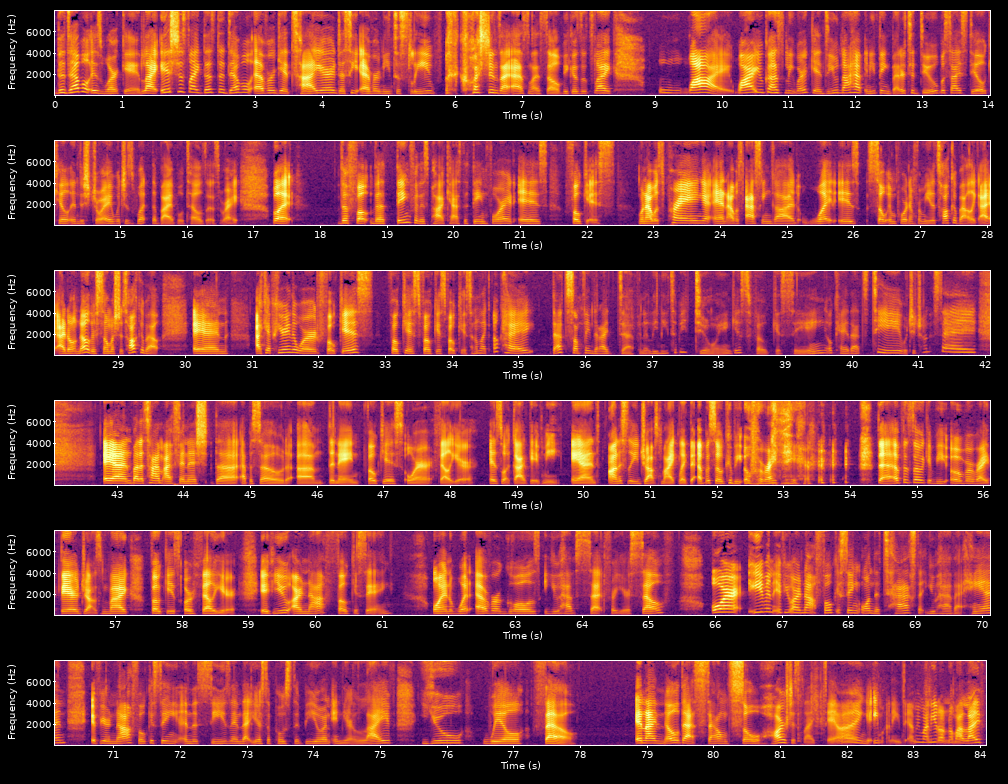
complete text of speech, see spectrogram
the devil is working. Like it's just like, does the devil ever get tired? Does he ever need to sleep? Questions I ask myself because it's like why? Why are you constantly working? Do you not have anything better to do besides steal, kill, and destroy, which is what the Bible tells us, right? But the fo- the thing for this podcast, the theme for it is focus. When I was praying and I was asking God, what is so important for me to talk about? Like, I, I don't know. There's so much to talk about. And I kept hearing the word focus, focus, focus, focus. And I'm like, okay, that's something that I definitely need to be doing is focusing. Okay, that's T. What you trying to say? And by the time I finished the episode, um, the name Focus or Failure is what God gave me. And honestly, drops mic, like the episode could be over right there. the episode could be over right there. Drops mic, focus or failure. If you are not focusing on whatever goals you have set for yourself, or even if you are not focusing on the task that you have at hand, if you're not focusing in the season that you're supposed to be on in your life, you will fail. And I know that sounds so harsh. It's like, dang, Imani, damn, Imani, you don't know my life.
